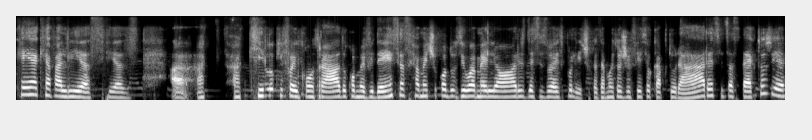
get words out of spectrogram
Quem é que avalia se as, a, aquilo que foi encontrado como evidências realmente conduziu a melhores decisões políticas. É muito difícil capturar esses aspectos e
